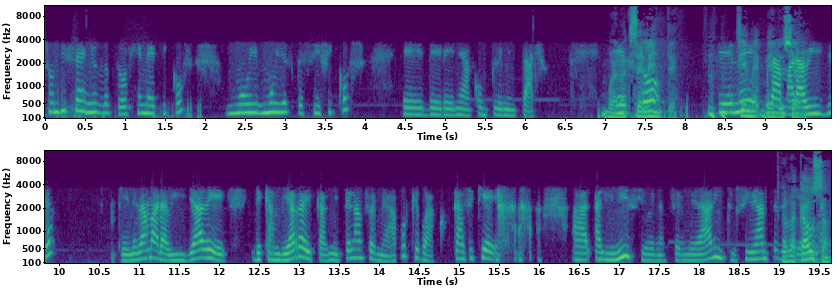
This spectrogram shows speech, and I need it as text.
son diseños, doctor, genéticos muy, muy específicos eh, de RNA complementario. Bueno, excelente. Tiene la maravilla, tiene la maravilla de, de, cambiar radicalmente la enfermedad porque va casi que al inicio de la enfermedad, inclusive antes de a la causa,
